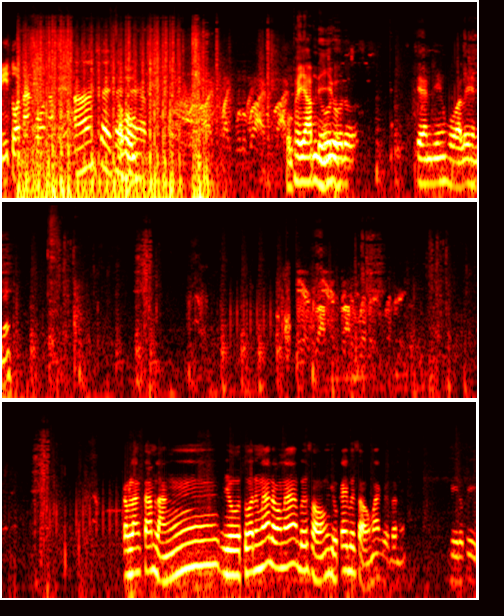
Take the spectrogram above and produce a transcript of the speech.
มีตัวตั้งโบนครับเบสอ่าใช่ใช่ครับผม ใช่ครับ Revived flight will arrive. ผมพยายามหนีดูอยู่ ดูดู เตียนยิงหัวเลยเห็นไหม Airdrop has been delivered. กำลังตามหลังอยู่ตัวหนึ่งนะระวังนะ เบอร์สองอยู่ใกล้เบอร์สองมากเลยตอนนี้ พี่ลูกพี่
